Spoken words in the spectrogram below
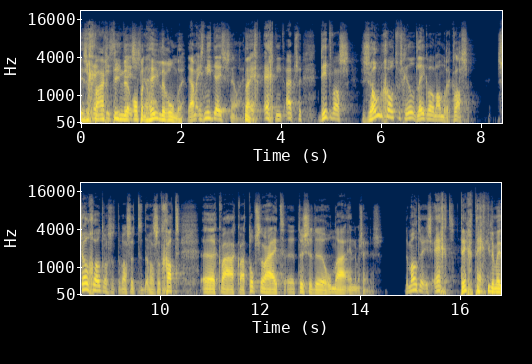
is een paar is deze op een snelheid. hele ronde. Ja, maar is niet deze snelheid. Nee. Echt, echt niet. Absoluut. Dit was zo'n groot verschil. Het leek wel een andere klasse. Zo groot was het, was het, was het gat eh, qua, qua topsnelheid eh, tussen de Honda en de Mercedes. De motor is echt 30 Echt. km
